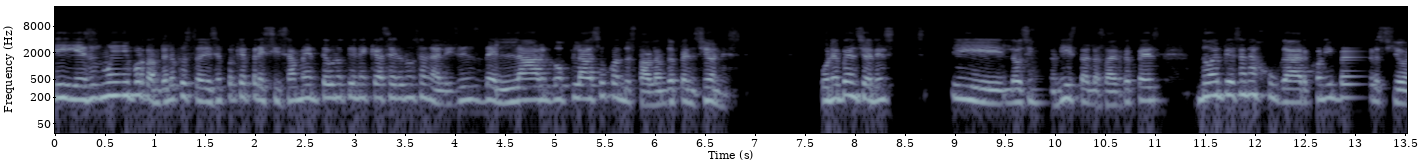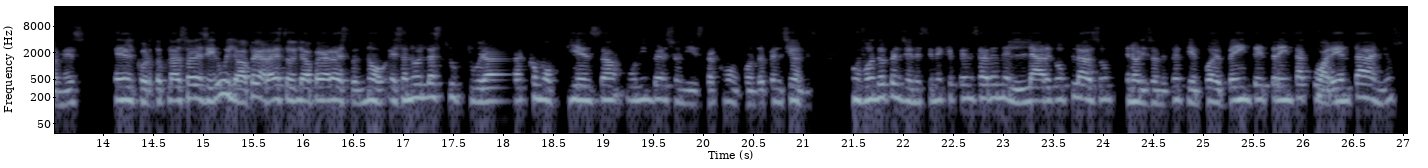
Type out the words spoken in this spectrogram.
Sí, eso es muy importante lo que usted dice porque precisamente uno tiene que hacer unos análisis de largo plazo cuando está hablando de pensiones. Uno en pensiones y los inversionistas, las AFPs, no empiezan a jugar con inversiones en el corto plazo a decir, uy, le va a pegar a esto, le va a pegar a esto. No, esa no es la estructura como piensa un inversionista como un fondo de pensiones. Un fondo de pensiones tiene que pensar en el largo plazo, en horizontes de tiempo de 20, 30, 40 años,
